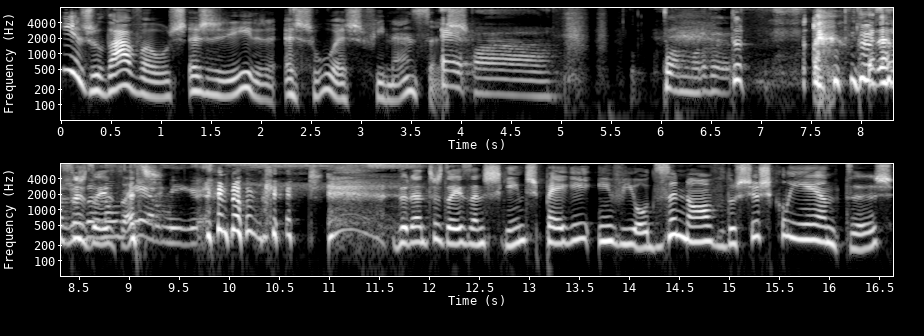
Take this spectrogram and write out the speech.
e ajudava-os a gerir as suas finanças. Epá! Pelo amor de Deus. Durante os dois não anos. Quero, amiga. não queres. Durante os dois anos seguintes, Peggy enviou 19 dos seus clientes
